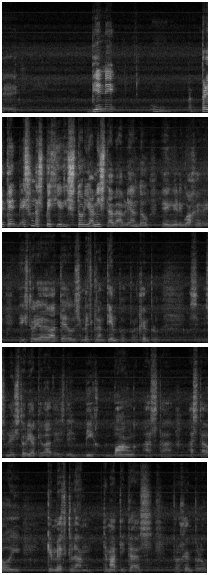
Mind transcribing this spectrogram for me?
eh, viene un, es una especie de historia mixta, hablando en el lenguaje de, historia de debate, donde se mezclan tiempos, por ejemplo. Es, una historia que va desde el Big Bang hasta, hasta hoy, que mezclan temáticas, por ejemplo,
